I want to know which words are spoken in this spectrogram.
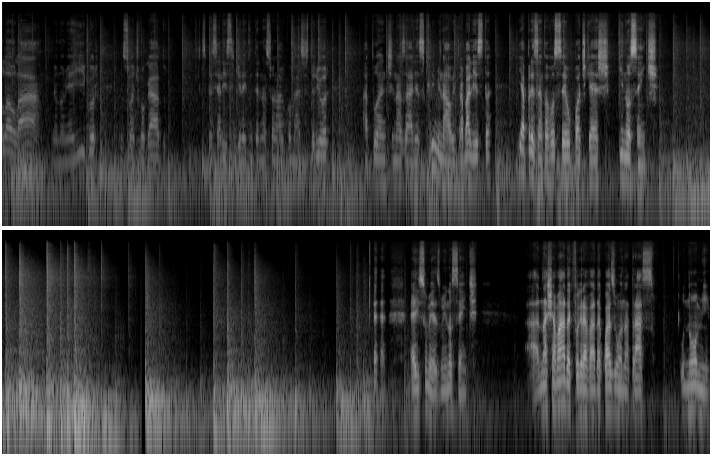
Olá, olá. Meu nome é Igor, eu sou advogado, especialista em direito internacional e comércio exterior, atuante nas áreas criminal e trabalhista e apresento a você o podcast Inocente. é isso mesmo, Inocente. Ah, na chamada que foi gravada há quase um ano atrás, o nome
